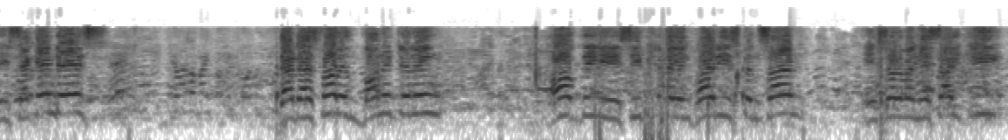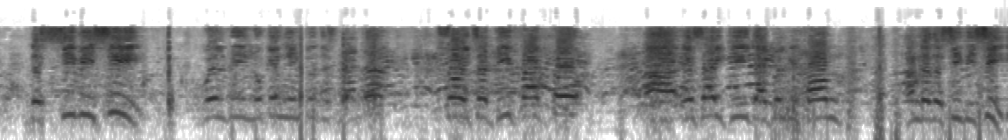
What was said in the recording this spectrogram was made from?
The second is that as far as monitoring of the CBI inquiry is concerned, instead of an SIT, the CVC will be looking into this matter. So it's a de facto uh, SIT that will be formed under the CVC.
